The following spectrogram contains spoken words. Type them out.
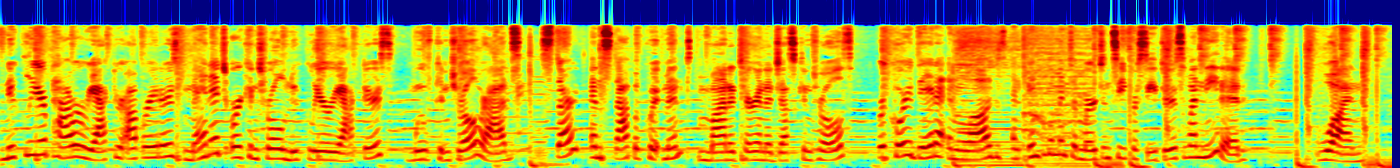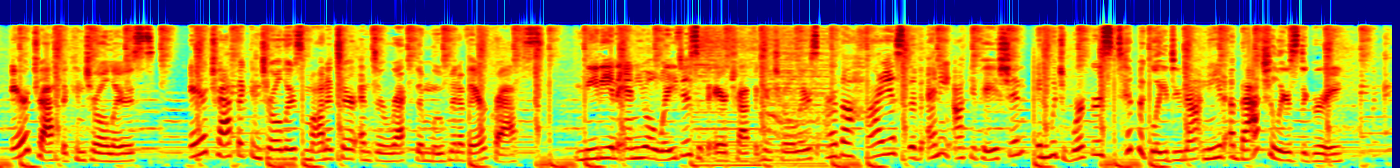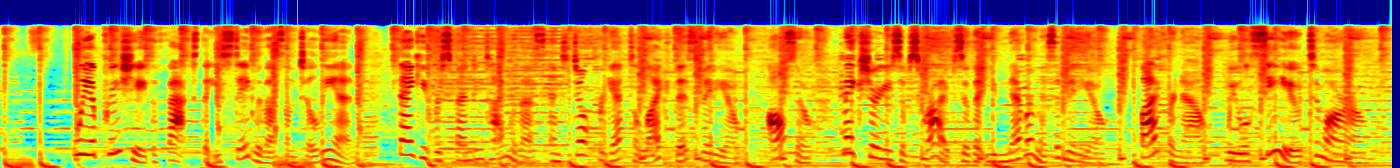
Nuclear power reactor operators manage or control nuclear reactors, move control rods, start and stop equipment, monitor and adjust controls, record data and logs, and implement emergency procedures when needed. 1. Air traffic controllers. Air traffic controllers monitor and direct the movement of aircrafts. Median annual wages of air traffic controllers are the highest of any occupation in which workers typically do not need a bachelor's degree. We appreciate the fact that you stayed with us until the end. Thank you for spending time with us and don't forget to like this video. Also, make sure you subscribe so that you never miss a video. Bye for now. We will see you tomorrow.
